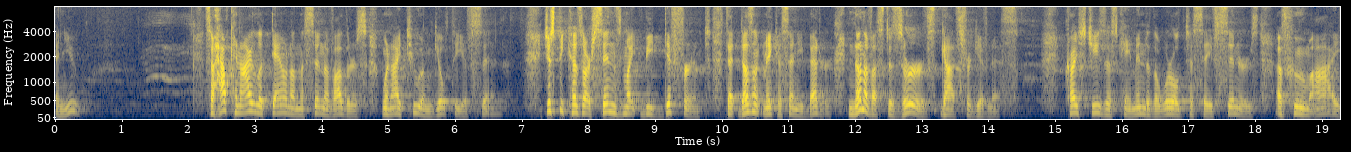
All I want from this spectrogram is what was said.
and you. So, how can I look down on the sin of others when I too am guilty of sin? Just because our sins might be different, that doesn't make us any better. None of us deserves God's forgiveness. Christ Jesus came into the world to save sinners, of whom I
